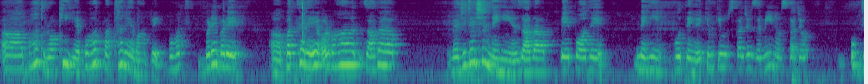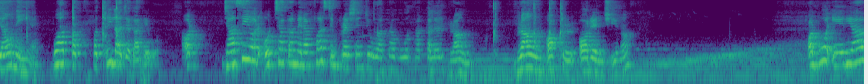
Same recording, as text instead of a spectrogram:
बहुत रॉकी है, बहुत पत्थर है वहाँ पे, बहुत बड़े बड़े पत्थर है और वहाँ ज़्यादा वेजिटेशन नहीं है, ज़्यादा पेड़ पौधे नहीं होते हैं, क्योंकि उसका जो ज़मीन है, उसका जो उपजाऊ नहीं है, बहुत पथरीला जगह है वो। और झांसी और ओच्छा का मेरा फ़र्स्ट इम्प्रेशन जो हुआ था, वो था colour brown brown ochre orange you know और वो एरिया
